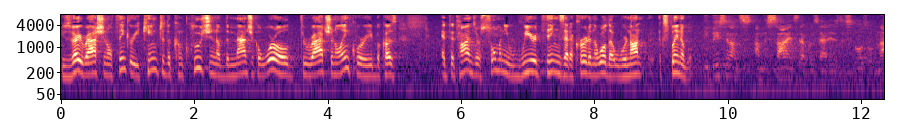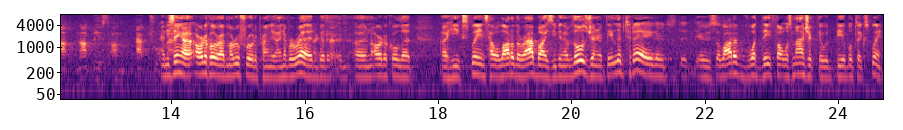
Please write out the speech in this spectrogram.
he's a very rational thinker. He came to the conclusion of the magical world through rational inquiry because at the times there were so many weird things that occurred in the world that were not explainable. he based it on on the science that was at his disposal, not not based on actual. And he's math. saying an article Rab Maruf wrote apparently I never read, I but an, an article that uh, he explains how a lot of the rabbis, even of those generation, if they live today, there's, there's a lot of what they thought was magic they would be able to explain.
